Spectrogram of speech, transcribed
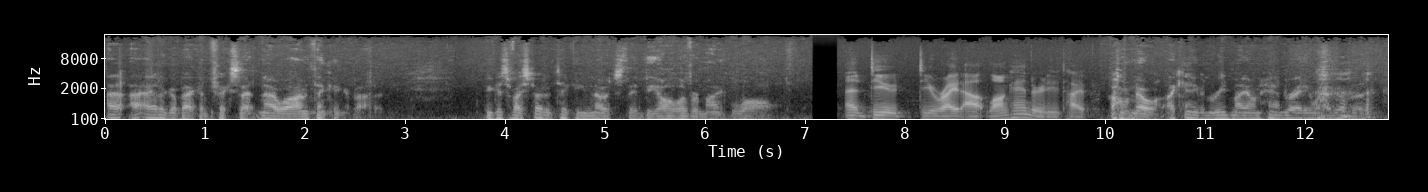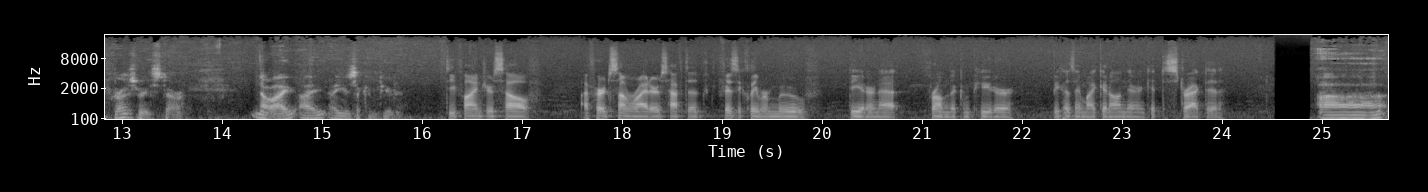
I, I had to go back and fix that now while I'm thinking about it. Because if I started taking notes, they'd be all over my wall. And do you, do you write out longhand or do you type? Oh no, I can't even read my own handwriting when I go to the grocery store. No, I, I, I use a computer. Do you find yourself, I've heard some writers have to physically remove the internet from the computer because they might get on there and get distracted. Uh,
